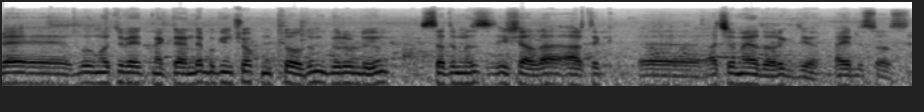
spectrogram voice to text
ve e, bu motive etmekten de bugün çok mutlu oldum, gururluyum. Stadımız inşallah artık e, açılmaya doğru gidiyor. Hayırlısı olsun.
